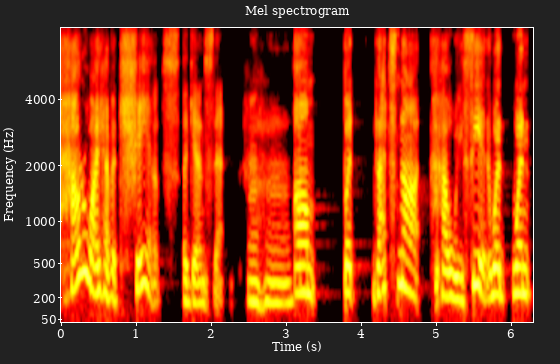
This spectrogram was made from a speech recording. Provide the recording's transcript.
how do I have a chance against them? Mhm. Um, but that's not how we see it. When when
